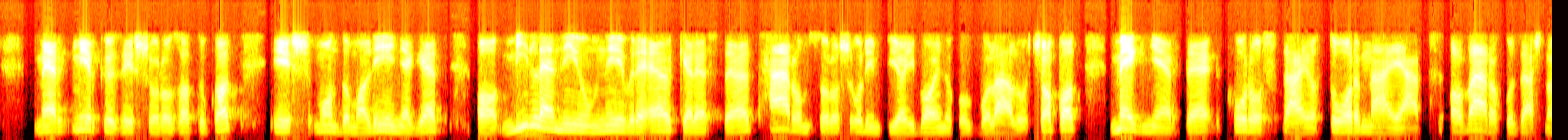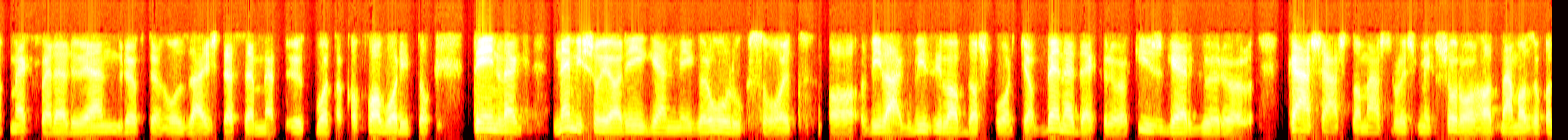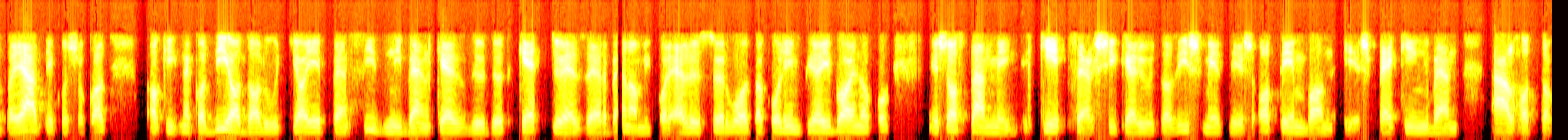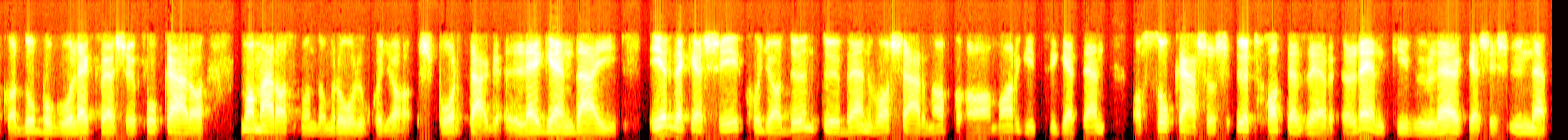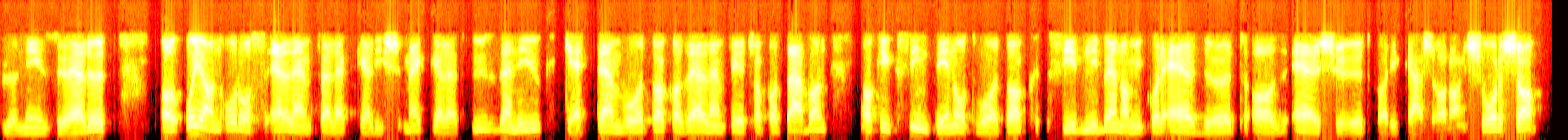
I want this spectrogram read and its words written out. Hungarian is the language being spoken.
mérkőzés sorozatukat, és mondom a lényeget, a Millennium névre elkeresztelt háromszoros olimpiai bajnokokból álló csapat megnyerte korosztálya tornáját a várakozásnak megfelelően, rögtön hozzá is teszem, mert ők voltak a favoritok. Tényleg nem is olyan régen még róluk szólt a világ vízilabda sportja, Benedekről, Kisgergőről, Kásás Tamásról, és még sorolhatnám azokat a játékosokat, akiknek a diadalútja éppen Sydneyben kezdődött 2000-ben, amikor először voltak olimpiai bajnokok, és aztán még kétszer sikerült az ismétlés Aténban és Pekingben állhattak a dobogó legfelső fokára, Ma már azt mondom róluk, hogy a sportág legendái. Érdekesség, hogy a döntőben vasárnap a Margit-szigeten a szokásos 5-6 ezer rendkívül lelkes és ünneplő néző előtt a, olyan orosz ellenfelekkel is meg kellett küzdeniük, ketten voltak az ellenfél csapatában, akik szintén ott voltak Sydneyben, amikor eldőlt az első ötkarikás arany sorsa,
